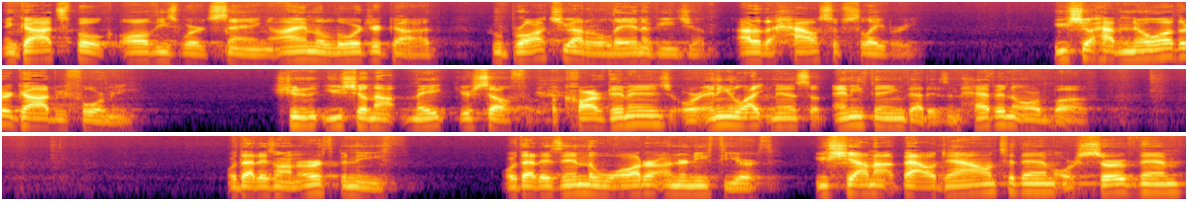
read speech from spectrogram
And God spoke all these words, saying, I am the Lord your God, who brought you out of the land of Egypt, out of the house of slavery. You shall have no other God before me. You shall not make yourself a carved image or any likeness of anything that is in heaven or above, or that is on earth beneath, or that is in the water underneath the earth. You shall not bow down to them or serve them,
